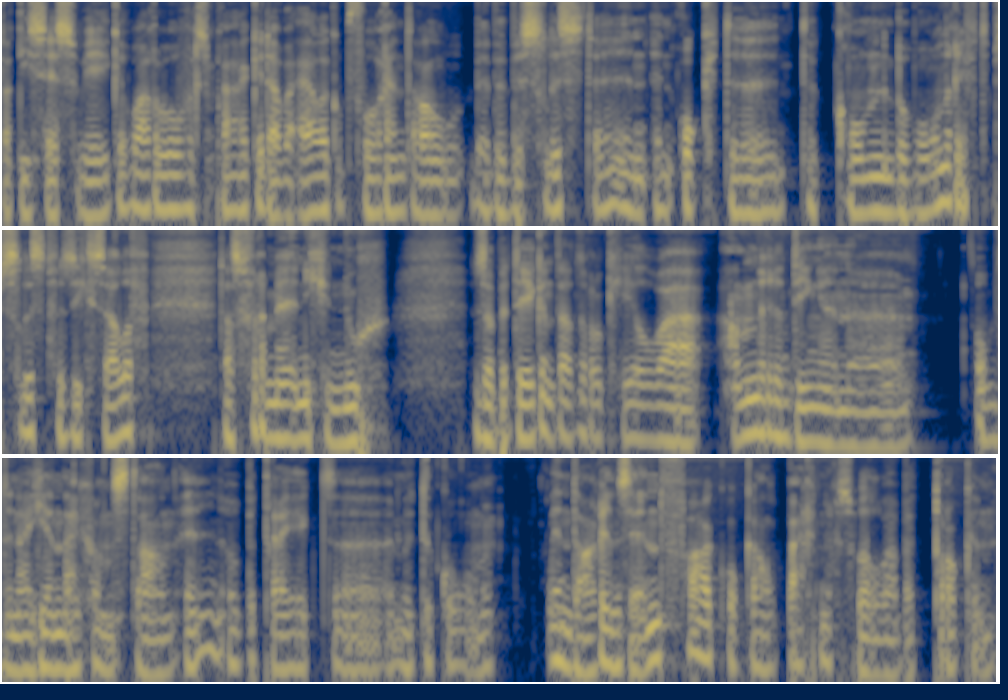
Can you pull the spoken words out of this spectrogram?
dat die zes weken waar we over spraken, dat we eigenlijk op voorhand al hebben beslist. Hè, en, en ook de, de komende bewoner heeft beslist voor zichzelf. Dat is voor mij niet genoeg. Dus dat betekent dat er ook heel wat andere dingen uh, op de agenda gaan staan, hè, op het traject uh, moeten komen. En daarin zijn vaak ook al partners wel wat betrokken.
